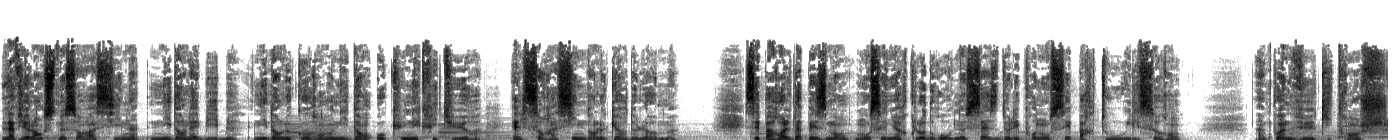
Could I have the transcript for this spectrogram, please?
La violence ne s'enracine ni dans la Bible, ni dans le Coran, ni dans aucune écriture. Elle s'enracine dans le cœur de l'homme. Ces paroles d'apaisement, monseigneur Claude Roux ne cesse de les prononcer partout où il se rend. Un point de vue qui tranche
